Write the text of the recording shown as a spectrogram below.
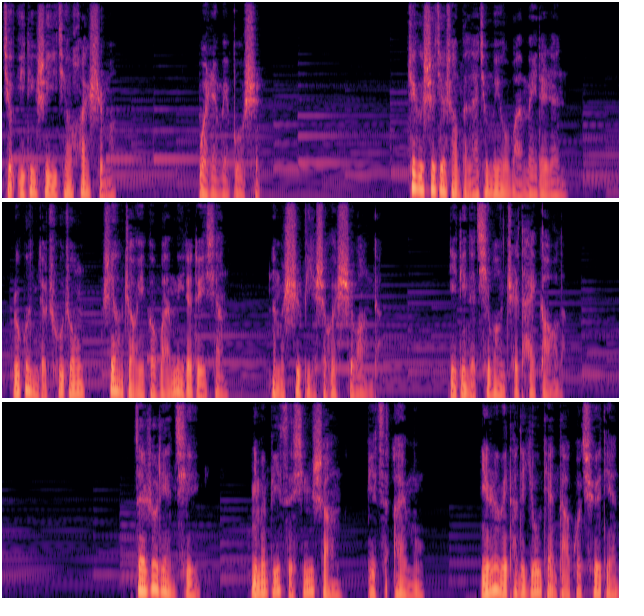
就一定是一件坏事吗？我认为不是。这个世界上本来就没有完美的人。如果你的初衷是要找一个完美的对象，那么势必是会失望的。你定的期望值太高了。在热恋期，你们彼此欣赏，彼此爱慕，你认为他的优点大过缺点，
